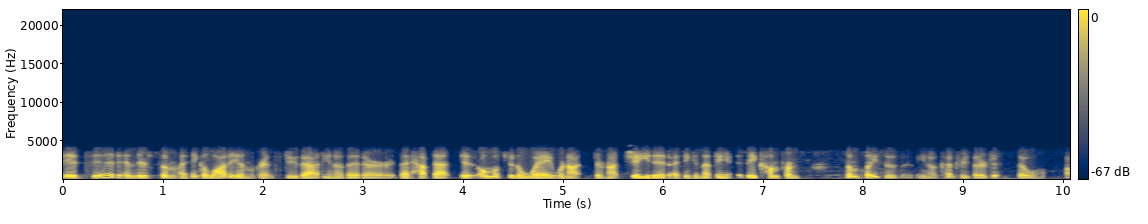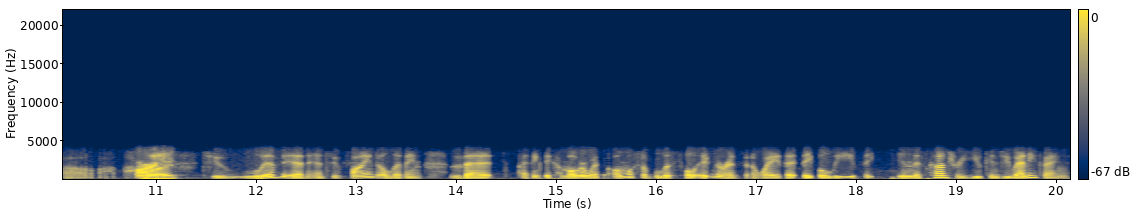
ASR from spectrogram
it did and there's some i think a lot of immigrants do that you know that are that have that it, almost in a way we're not they're not jaded i think in that they they come from some places you know countries that are just so uh hard Right. To live in and to find a living that i think they come over with almost a blissful ignorance in a way that they believe that in this country you can do anything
